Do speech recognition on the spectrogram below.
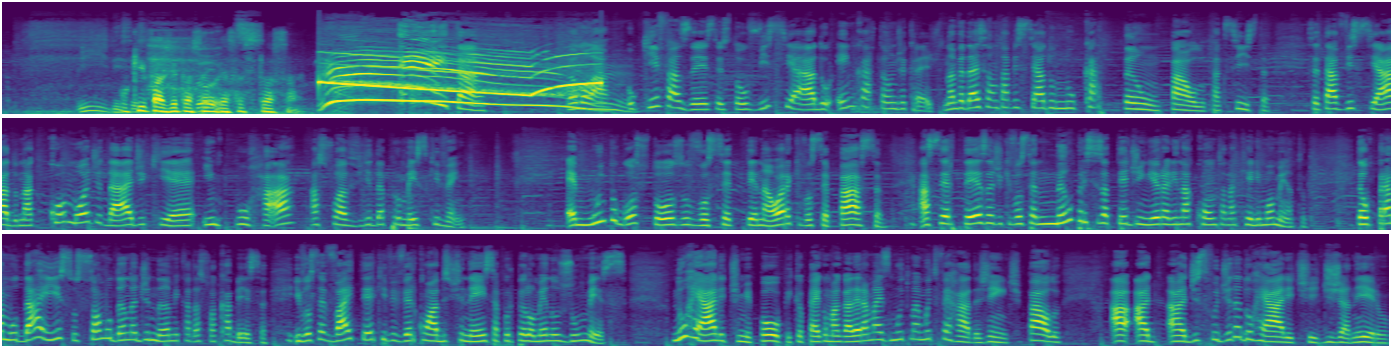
Ih, O que fazer para sair Puts. dessa situação? Eita! Vamos lá. O que fazer se eu estou viciado em cartão de crédito? Na verdade, você não está viciado no cartão, Paulo, taxista. Você está viciado na comodidade que é empurrar a sua vida para o mês que vem. É muito gostoso você ter, na hora que você passa, a certeza de que você não precisa ter dinheiro ali na conta naquele momento. Então, para mudar isso, só mudando a dinâmica da sua cabeça. E você vai ter que viver com abstinência por pelo menos um mês. No reality Me Poupe, que eu pego uma galera mais muito, mas muito ferrada, gente. Paulo, a, a, a desfudida do reality de janeiro,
